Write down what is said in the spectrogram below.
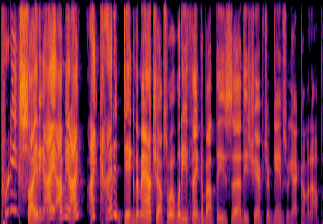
pretty exciting. I I mean I I kind of dig the matchups. What what do you think about these uh, these championship games we got coming up?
